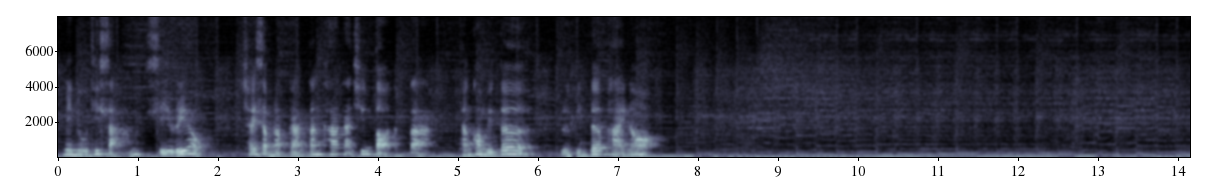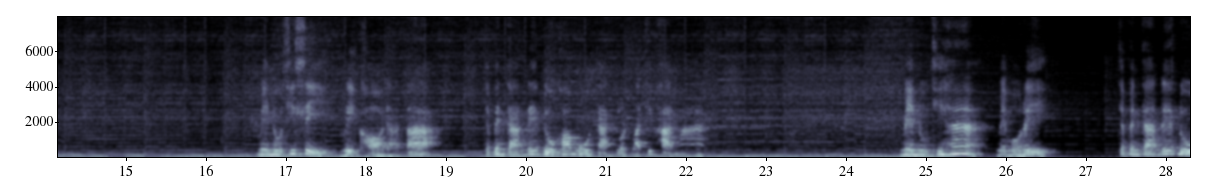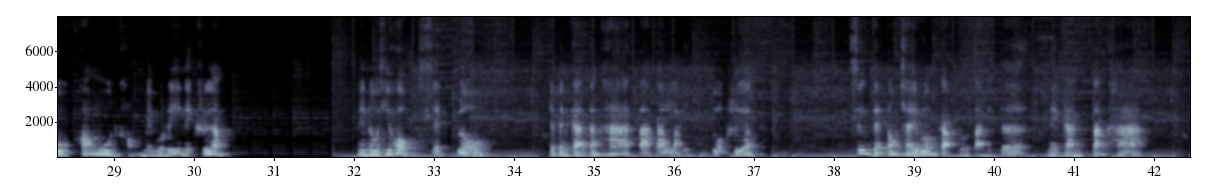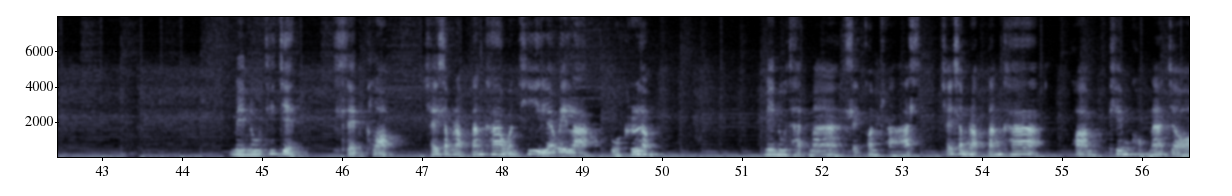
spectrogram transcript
เมนูที่ 3 Serial ใช้สำหรับการตั้งค่าการเชื่อมต่อต่างๆ ทั้งคอมพิวเตอร์ หรือปรินเตอร์ภายนอก เมนูที่ 4 Recall Data จะเป็นการเรียกดูข้อมูลการตรวจวัดที่ผ่านมา เมนูที่ 5 Memory จะเป็นการเรียกดูข้อมูลของ Memory ในเครื่อง เมนูที่ 6 Set Flow จะเป็นการตั้งค่าอัตราการไหลของตัวเครื่อง ซึ่งจะต้องใช้ร่วมกับ Rotameter ในการตั้งค่า เมนูที่ 7 Set Clock ใช้สำหรับตั้งค่าวันที่และเวลาของตัวเครื่อง เมนูถัดมา Set Contrast ใช้สำหรับตั้งค่าความเข้มของหน้าจอ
